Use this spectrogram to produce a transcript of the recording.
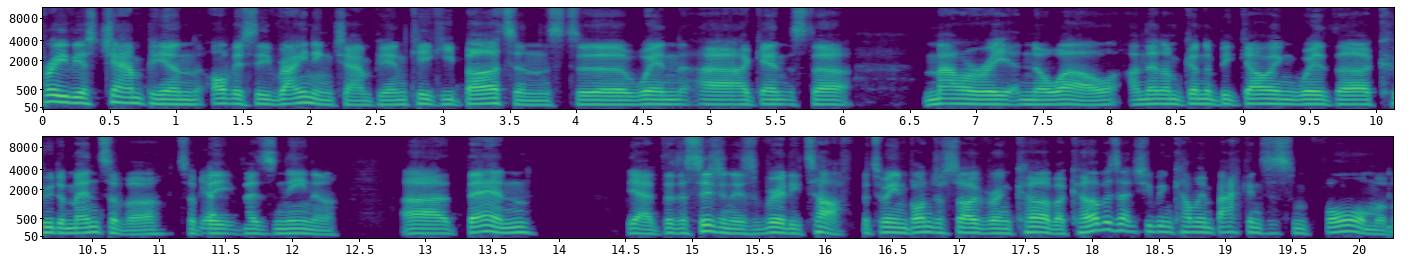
previous champion, obviously reigning champion, Kiki Bertens, to win uh, against uh, Mallory and Noel, and then I'm going to be going with uh, Kudermetova to beat Vesnina. Uh, then, yeah, the decision is really tough between Vondrousova and Kerber. Kerber's actually been coming back into some form of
